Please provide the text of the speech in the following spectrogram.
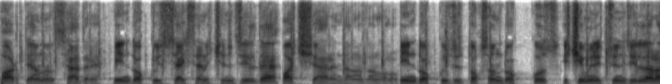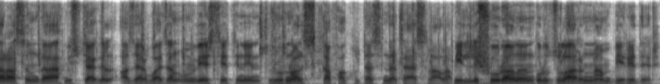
Partiyanın sədri 1982-ci ildə Bakı şəhərində anadan olub. 1999-2003-cü illər arasında müstəqil Azərbaycan Universitetinin jurnalistika fakültəsində təhsil alıb. Milli Şuranın qurucularından biridir.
